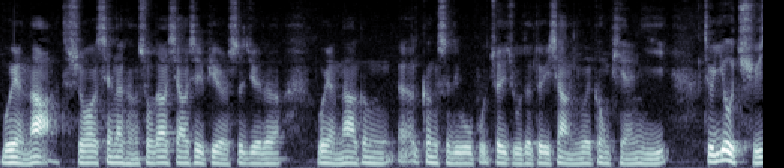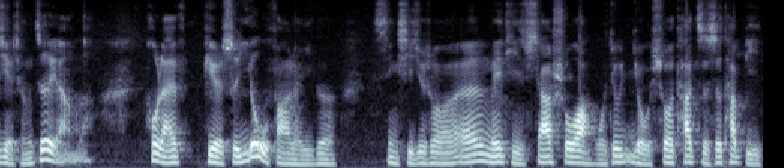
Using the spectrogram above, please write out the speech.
维也纳，说现在可能收到消息，皮尔斯觉得维也纳更呃更是利物浦追逐的对象，因为更便宜，就又曲解成这样了。后来皮尔斯又发了一个信息，就说，呃，媒体瞎说啊，我就有说他只是他比。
